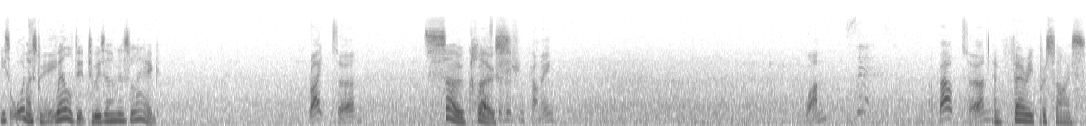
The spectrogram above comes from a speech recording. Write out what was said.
He's Towards almost me. welded to his owner's leg. Right turn. So First close. position coming. One. About turn. And very precise.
